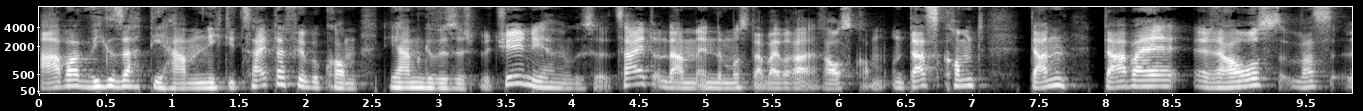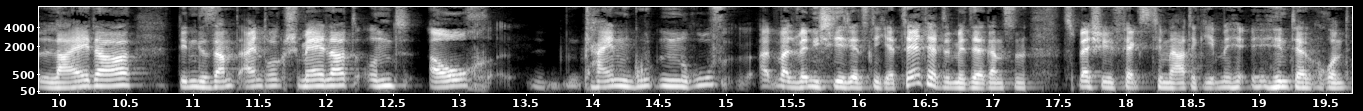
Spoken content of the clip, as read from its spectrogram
Aber wie gesagt, die haben nicht die Zeit dafür bekommen. Die haben ein gewisses Budget, die haben eine gewisse Zeit und am Ende muss dabei ra- rauskommen. Und das kommt dann dabei raus, was leider den Gesamteindruck schmälert und auch keinen guten Ruf, weil wenn ich dir jetzt nicht erzählt hätte mit der ganzen Special Effects Thematik im Hi- Hintergrund,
